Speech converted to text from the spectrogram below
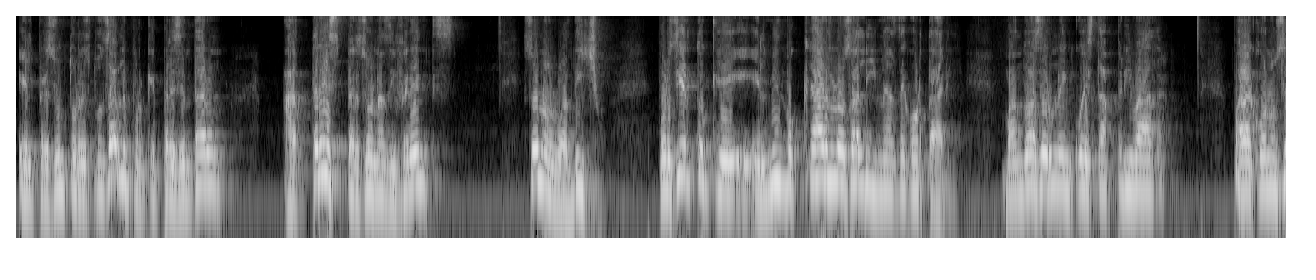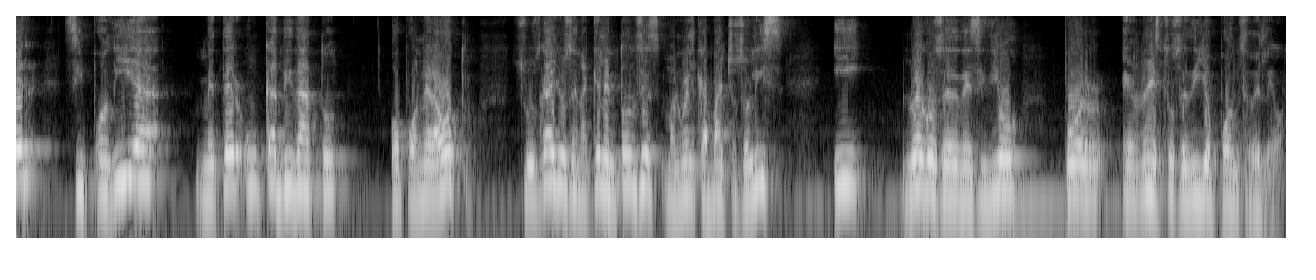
el presunto responsable porque presentaron a tres personas diferentes. Eso no lo han dicho. Por cierto que el mismo Carlos Salinas de Gortari mandó a hacer una encuesta privada para conocer si podía meter un candidato o poner a otro. Sus gallos en aquel entonces, Manuel Camacho Solís, y luego se decidió por Ernesto Cedillo Ponce de León.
